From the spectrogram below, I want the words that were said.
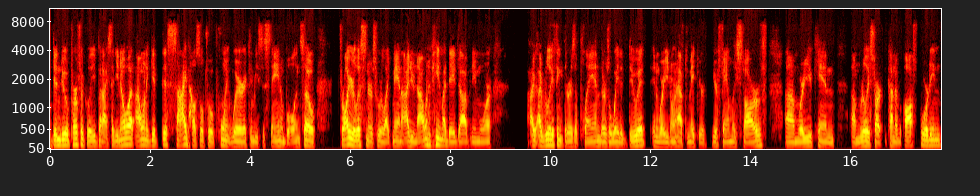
didn't do it perfectly. But I said, you know what, I want to get this side hustle to a point where it can be sustainable. And so for all your listeners who are like, man, I do not want to be in my day job anymore. I, I, really think there is a plan. There's a way to do it, and where you don't have to make your your family starve, um, where you can um, really start kind of offboarding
